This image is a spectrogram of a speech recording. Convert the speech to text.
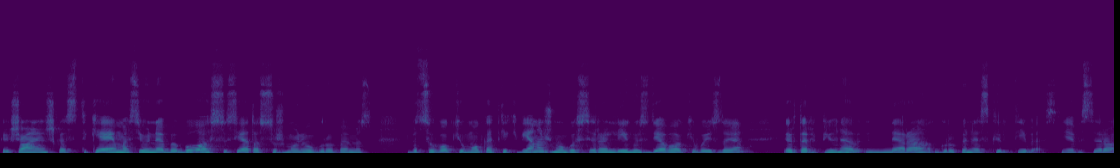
Krikščioniškas tikėjimas jau nebebuvo susijęs su žmonių grupėmis, bet suvokimu, kad kiekvienas žmogus yra lygus Dievo akivaizdoje ir tarp jų ne, nėra grupinės skirtybės, jie visi yra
